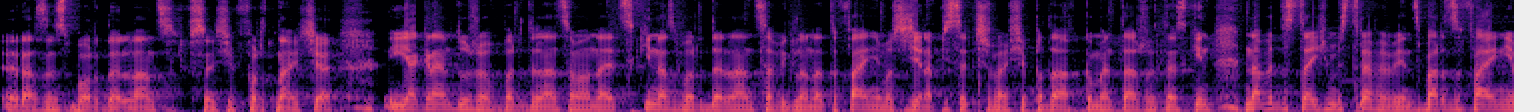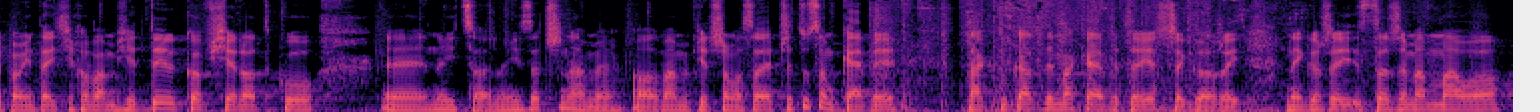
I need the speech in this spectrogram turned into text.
razem z Borderlands, w sensie Fortnite. I ja grałem dużo w Borderlandsa, mam nawet skina z Borderlandsa, wygląda to fajnie. Możecie napisać, czy wam się podoba w komentarzu ten skin. Nawet dostaliśmy strefę, więc bardzo fajnie. Pamiętajcie, chowamy się tylko w środku. E, No i co? No i zaczynamy. O, mamy pierwszą osobę. Czy tu są kewy? Tak, tu każdy ma kewy, to jeszcze gorzej. Najgorzej jest to, że mam mało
